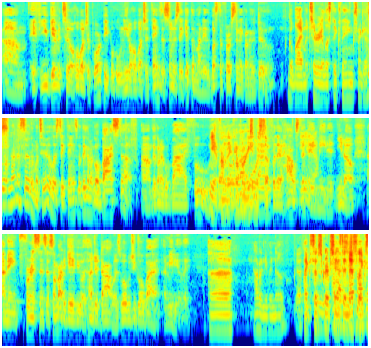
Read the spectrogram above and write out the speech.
Um, if you give it to a whole bunch of poor people who need a whole bunch of things, as soon as they get the money, what's the first thing they're going to do? Go buy materialistic things, I guess. Well, not necessarily materialistic things, but they're going to go buy stuff. Um, they're going to go buy food. Yeah, They're from gonna the go buy corporation. more stuff for their house that they needed. You know, I mean, for instance, if somebody gave you a hundred dollars, what would you go buy immediately? Uh, I don't even know. That's Like subscriptions to How much is something to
